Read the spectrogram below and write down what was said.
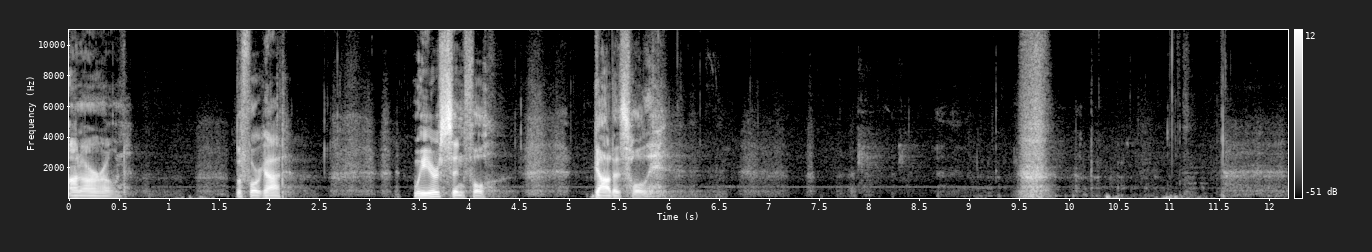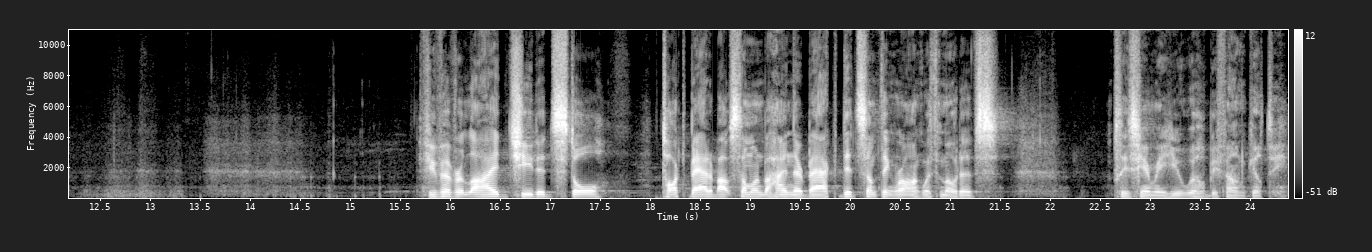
on our own. Before God, we are sinful. God is holy. If you've ever lied, cheated, stole, talked bad about someone behind their back, did something wrong with motives, please hear me, you will be found guilty.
